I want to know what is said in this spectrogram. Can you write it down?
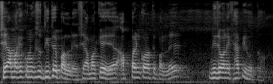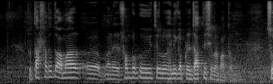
সে আমাকে কোনো কিছু দিতে পারলে, সে আমাকে আপ্যায়ন করাতে পারলে নিজে অনেক হ্যাপি হতো। তো তার সাথে তো আমার মানে সম্পর্ক হয়েছে হলো হেলিকপ্টারের যাত্রী সেবার মাধ্যমে। সো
